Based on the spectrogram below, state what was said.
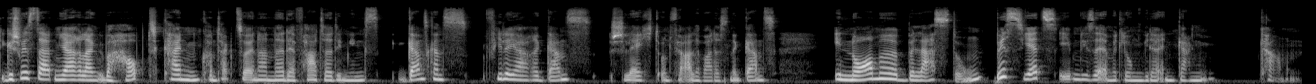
die Geschwister hatten jahrelang überhaupt keinen Kontakt zueinander. Der Vater, dem ging's ganz, ganz viele Jahre ganz schlecht und für alle war das eine ganz enorme Belastung, bis jetzt eben diese Ermittlungen wieder in Gang kamen.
